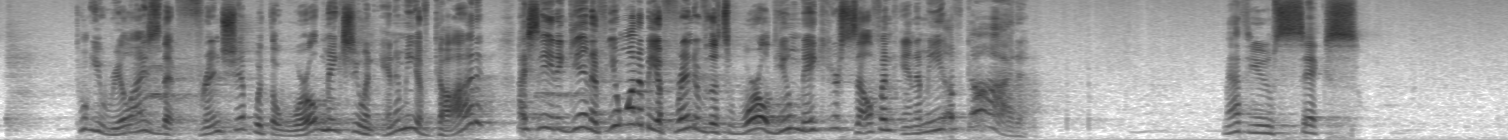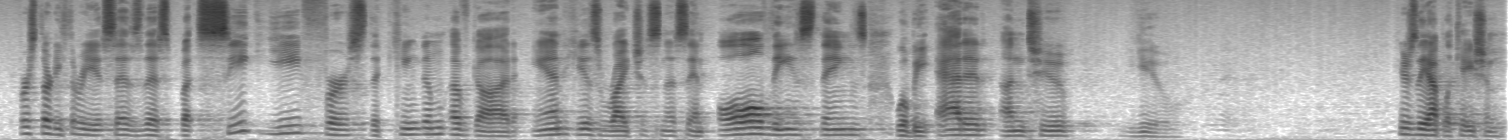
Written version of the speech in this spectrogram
don't you realize that friendship with the world makes you an enemy of God? I say it again if you want to be a friend of this world, you make yourself an enemy of God. Matthew 6, verse 33, it says this But seek ye first the kingdom of God and his righteousness, and all these things will be added unto you. Here's the application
